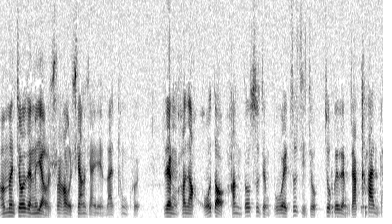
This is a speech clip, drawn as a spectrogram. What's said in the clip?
我们做人有时候想想也蛮痛苦。人好像活到很多事情不为自己做，做给人家看的，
